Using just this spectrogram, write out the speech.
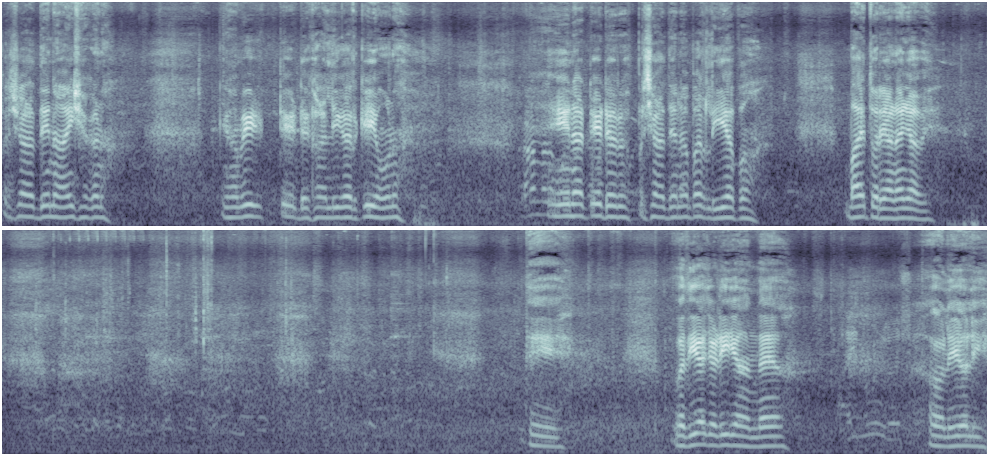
ਪ੍ਰਸ਼ਾਦੇ ਨਾ ਹੀ ਛਕਣ। ਕਿਉਂ ਵੀ ਢਿੱਡ ਖਾਲੀ ਕਰਕੇ ਆਉਣ। ਇਹ ਨਾ ਢਿੱਡ ਪ੍ਰਸ਼ਾਦੇ ਨਾਲ ਭਰ ਲਈ ਆਪਾਂ। ਬਾਅਦ ਤੁਰਿਆ ਨਾ ਜਾਵੇ। ਤੇ ਵਧੀਆ ਚੜੀ ਜਾਂਦਾ ਆ। ਹੌਲੀ ਹੌਲੀ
